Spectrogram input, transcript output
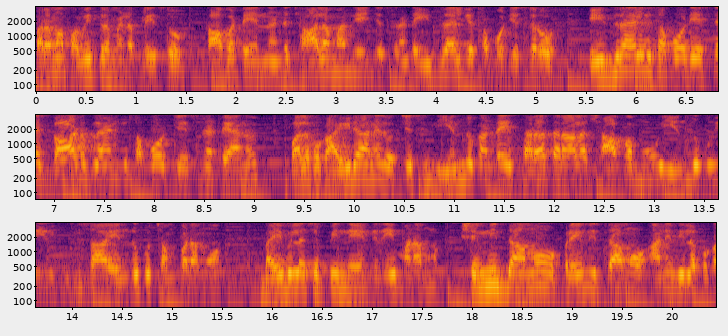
పరమ పవిత్రమైన ప్లేసు. కాబట్టి ఏంటంటే చాలా మంది ఏం చేస్తారంటే ఇజ్రాయెల్కే సపోర్ట్ చేస్తారు. ఇజ్రాయెల్కి సపోర్ట్ చేస్తే గాడ్ ప్లాన్కి సపోర్ట్ చేసినట్టే అని వాళ్ళకు ఒక ఐడియా అనేది వచ్చేసింది. ఎందుకంటే తరతరాల శాపము ఎందుకు ఈ హింస ఎందుకు చంపడము బైబిల్లో చెప్పింది ఏంటిది? మనం క్షమిద్దాము ప్రేమిద్దాము అని వీళ్ళకు ఒక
